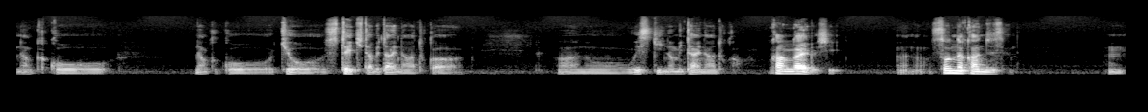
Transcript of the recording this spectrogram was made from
なんかこうなんかこう今日ステーキ食べたいなとかあのウイスキー飲みたいなとか考えるしあのそんな感じですよね。うん、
